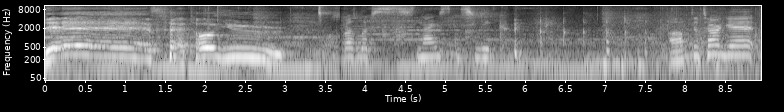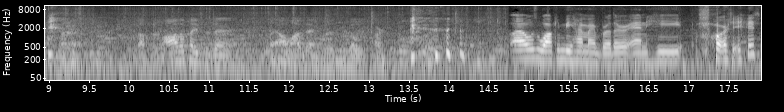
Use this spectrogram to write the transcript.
Yes! I told you. Rose looks nice and sleek. Off to Target. All the places Angeles, we go to Target. I was walking behind my brother and he farted.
